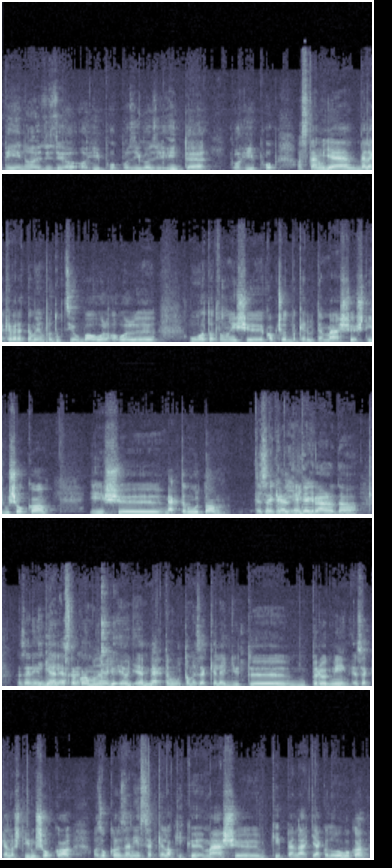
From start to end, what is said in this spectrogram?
béna, ez, ez a, a hip-hop az igazi, hidd el, a hip-hop. Aztán ugye belekeveredtem olyan produkciókba, ahol, ahol óhatatlanul is kapcsolatba kerültem más stílusokkal, és megtanultam ezekkel Ezeket integrálod a, a zenét? igen, ezt akarom mondani, hogy, hogy megtanultam ezekkel együtt pörögni, ezekkel a stílusokkal, azokkal a zenészekkel, akik másképpen látják a dolgokat,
